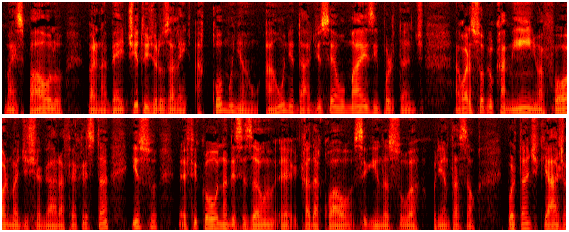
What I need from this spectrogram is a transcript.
mais Paulo, Barnabé e Tito em Jerusalém. A comunhão, a unidade, isso é o mais importante. Agora, sobre o caminho, a forma de chegar à fé cristã, isso eh, ficou na decisão, eh, cada qual seguindo a sua orientação. Importante que haja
